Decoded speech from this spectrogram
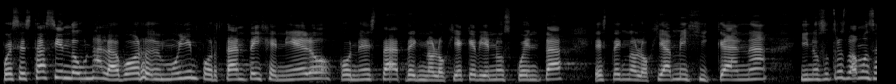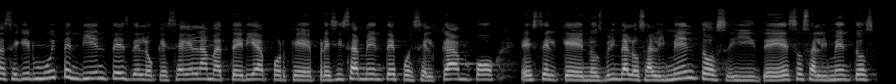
Pues está haciendo una labor eh, muy importante, ingeniero, con esta tecnología que bien nos cuenta, es tecnología mexicana y nosotros vamos a seguir muy pendientes de lo que se haga en la materia porque precisamente pues el campo es el que nos brinda los alimentos y de esos alimentos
